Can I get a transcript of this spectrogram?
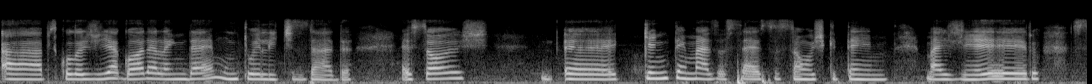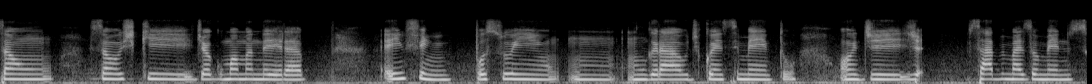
A psicologia agora ela ainda é muito elitizada. É só os, é, quem tem mais acesso são os que têm mais dinheiro, são, são os que de alguma maneira, enfim, possuem um, um grau de conhecimento onde sabe mais ou menos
